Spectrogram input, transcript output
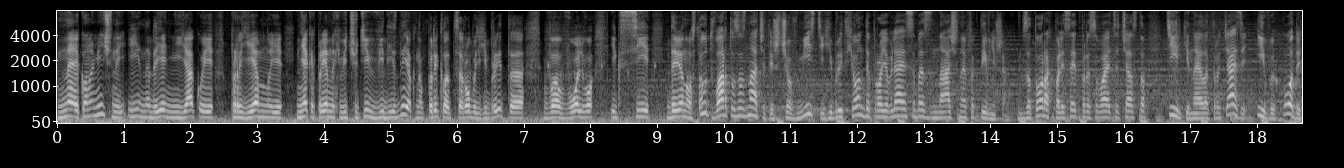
не економічний і не дає ніякої приємної, ніяких приємних відчуттів від їзди, як, наприклад, це робить гібрид е, в Volvo XC90. Тут варто зазначити, що в місті гібрид Hyundai проявляє себе значно ефективніше. В заторах Palisade пересувається часто тільки на електротязі, і виходить,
